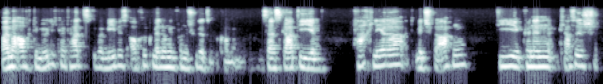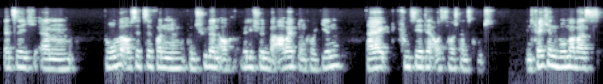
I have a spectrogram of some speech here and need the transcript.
weil man auch die Möglichkeit hat, über Mebis auch Rückmeldungen von den Schülern zu bekommen. Das heißt, gerade die Fachlehrer mit Sprachen, die können klassisch letztlich ähm, Probeaufsätze von, von Schülern auch wirklich schön bearbeiten und korrigieren. Daher funktioniert der Austausch ganz gut. In Fächern, wo man was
